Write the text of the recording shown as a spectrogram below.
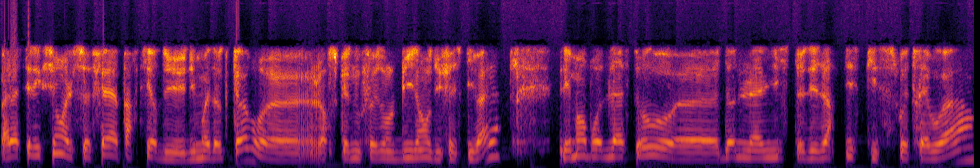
Bah, la sélection, elle se fait à partir du, du mois d'octobre, euh, lorsque nous faisons le bilan du festival. Les membres de l'ASTO euh, donnent la liste des artistes qu'ils souhaiteraient voir.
